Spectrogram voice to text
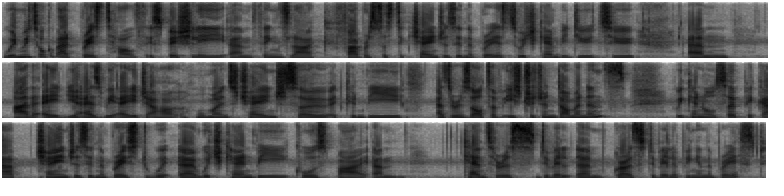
when we talk about breast health, especially um, things like fibrocystic changes in the breasts, which can be due to um, either age, you know, as we age, our hormones change. So it can be as a result of estrogen dominance. We can also pick up changes in the breast, whi- uh, which can be caused by um, cancerous devel- um, growths developing in the breast.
